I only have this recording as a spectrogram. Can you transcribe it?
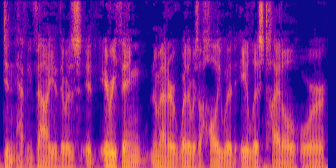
didn't have any value. There was it, everything no matter whether it was a hollywood a-list title or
